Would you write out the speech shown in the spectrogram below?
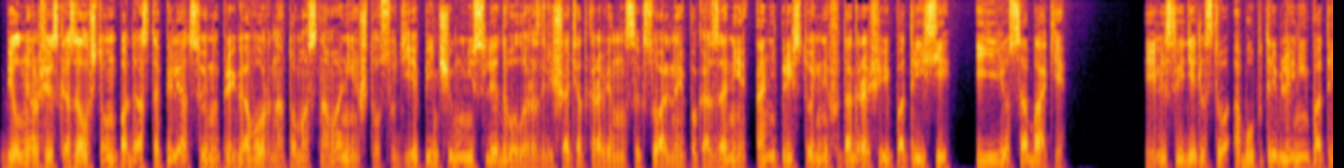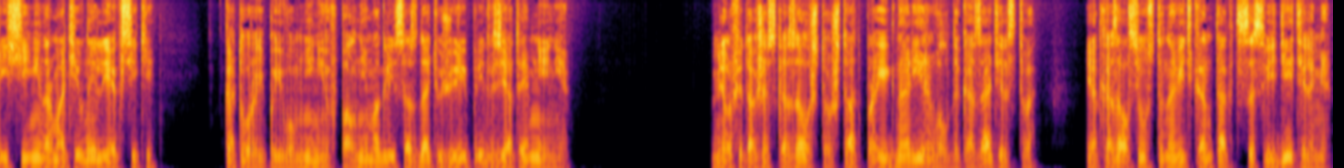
Билл Мёрфи сказал, что он подаст апелляцию на приговор на том основании, что судье Пинчему не следовало разрешать откровенно сексуальные показания о непристойной фотографии Патрисии и ее собаки, или свидетельство об употреблении Патрисии ненормативной лексики, которые, по его мнению, вполне могли создать у жюри предвзятое мнение. Мёрфи также сказал, что штат проигнорировал доказательства и отказался установить контакт со свидетелями,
